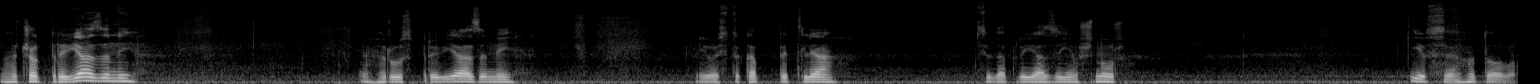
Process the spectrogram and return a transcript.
Гачок прив'язаний. Груз прив'язаний. І ось така петля. Сюди прив'язуємо шнур. І все, готово.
